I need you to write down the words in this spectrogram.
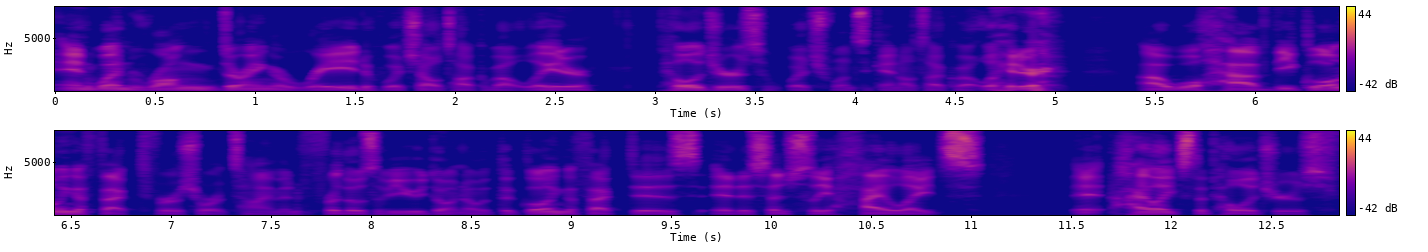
and when rung during a raid, which I'll talk about later, pillagers, which once again I'll talk about later, uh, will have the glowing effect for a short time. And for those of you who don't know what the glowing effect is, it essentially highlights it highlights the pillagers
